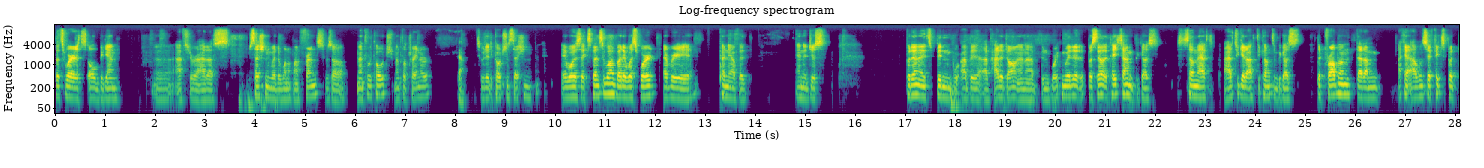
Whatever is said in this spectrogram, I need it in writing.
That's where it all began. Uh, after I had a session with one of my friends, who's a mental coach, mental trainer. Yeah. So we did a coaching session. It was expensive one, but it was worth every penny of it. And it just, but then it's been I've been I've had it on and I've been working with it, but still it takes time because suddenly I have to, I have to get out the content because the problem that I'm I can't I wouldn't say fix, but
